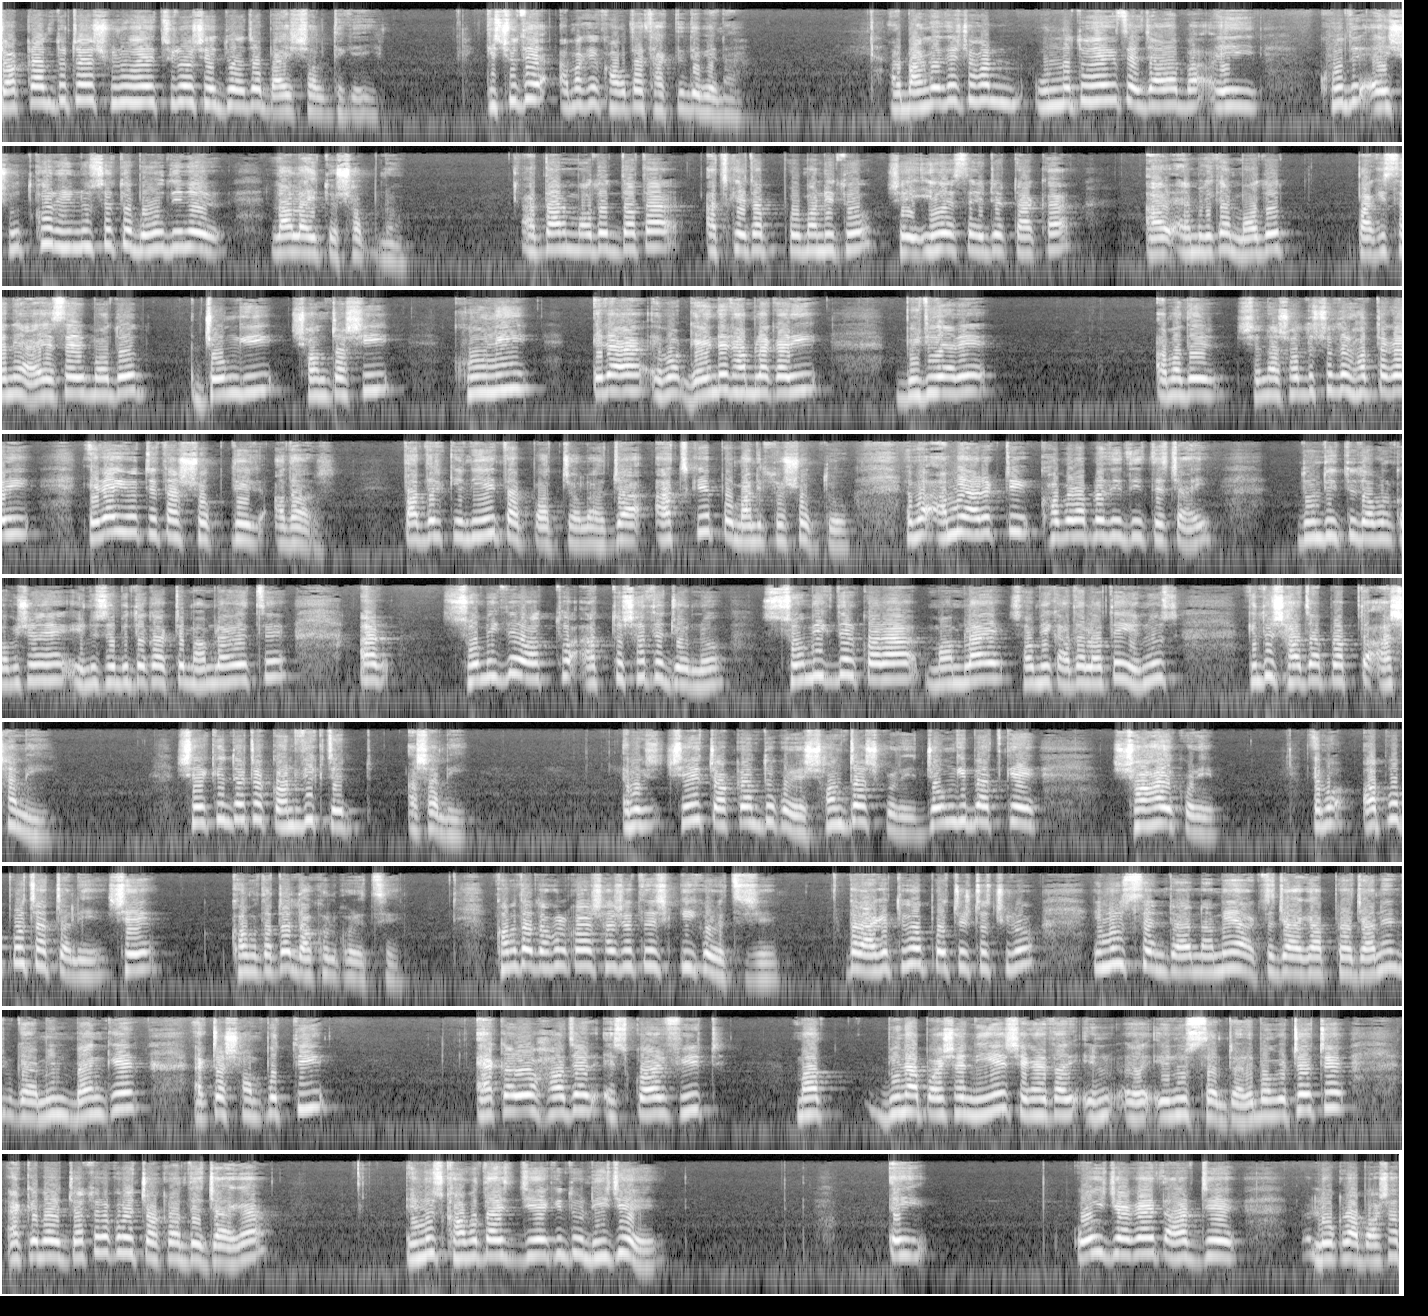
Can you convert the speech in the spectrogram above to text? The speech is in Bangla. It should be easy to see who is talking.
Speaker 1: চক্রান্তটা শুরু হয়েছিল সেই দু সাল থেকেই। কিছুতে আমাকে ক্ষমতায় থাকতে দেবে না। আর বাংলাদেশ যখন উন্নত হয়ে গেছে, যারা এই খুদ, এই সুদখোর হিন্দুসে তো বহুদিনের লালায়িত স্বপ্ন। আর তার মদতদাতা আজকে এটা প্রমাণিত, সেই ইউএসআইডের টাকা আর আমেরিকার মদত, পাকিস্তানি আইএসআই মদত, জঙ্গি, সন্ত্রাসী, খুনি, এরা এবং গ্রেনেড হামলাকারী, বিডিআরে আমাদের সেনা সদস্যদের হত্যাকারী, এরাই হচ্ছে তার শক্তির আধার। তাদেরকে নিয়েই তার পথ চলা, যা আজকে প্রমাণিত সত্য। এবং আমি আরেকটি খবর আপনাদের দিতে চাই। দুর্নীতি দমন কমিশনে ইউনিসের বিরুদ্ধে কয়েকটি মামলা হয়েছে। আর শ্রমিকদের অর্থ আত্মসাতের জন্য শ্রমিকদের করা মামলায় শ্রমিক আদালতে ইউনুস কিন্তু সাজাপ্রাপ্ত আসামি। সে কিন্তু একটা কনভিক্টেড আসামি। এবং সে চক্রান্ত করে সন্ত্রাস করে জঙ্গিবাদকে সহায় করে এবং অপপ্রচার চালিয়ে সে ক্ষমতাটা দখল করেছে। ক্ষমতা দখল করার সাথে সাথে কী করেছে সে? তার আগে থেকেও প্রচেষ্টা ছিল। ইনুস সেন্টার নামে একটা জায়গা আপনারা জানেন গ্রামীণ ব্যাংকের একটা সম্পত্তি। এগারো হাজার স্কোয়ার ফিট মা বিনা পয়সা নিয়ে সেখানে তার ইন- আহ, ইনুস সেন্টার এবং এটা হচ্ছে একেবারে যত রকমের চক্রান্তের জায়গা। ইনুস ক্ষমতায় যে কিন্তু নিজে এই ওই জায়গায় তার যে লোকরা বসা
